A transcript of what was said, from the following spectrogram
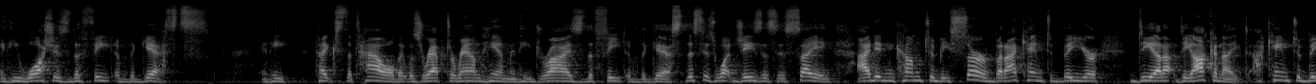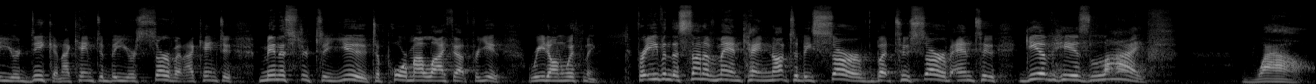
and he washes the feet of the guests. And he takes the towel that was wrapped around him and he dries the feet of the guests. This is what Jesus is saying. I didn't come to be served, but I came to be your diaconate. I came to be your deacon. I came to be your servant. I came to minister to you, to pour my life out for you. Read on with me. For even the Son of Man came not to be served, but to serve and to give his life. Wow.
